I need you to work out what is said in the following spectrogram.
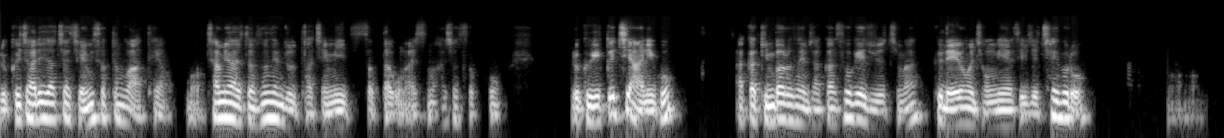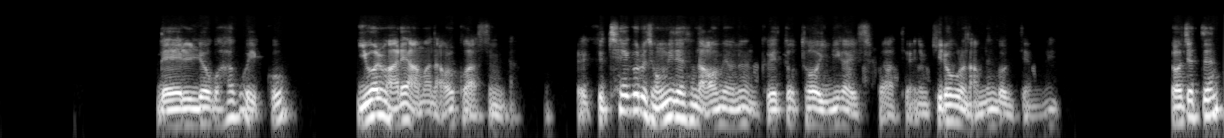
그리고 그 자리 자체가 재밌었던 것 같아요. 뭐 참여하셨던 선생님들도 다 재미있었다고 말씀하셨었고 그리고 그게 끝이 아니고 아까 김바로 선생님 잠깐 소개해 주셨지만 그 내용을 정리해서 이제 책으로 어, 내려고 하고 있고 2월 말에 아마 나올 것 같습니다. 그 책으로 정리돼서 나오면은 그게 또 더 의미가 있을 것 같아요. 왜냐면 기록으로 남는 거기 때문에. 어쨌든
